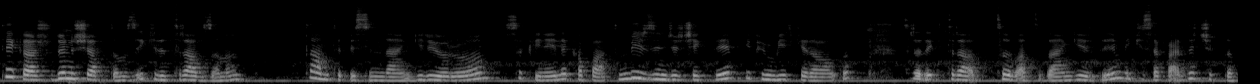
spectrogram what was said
Tekrar şu dönüş yaptığımız ikili trabzanın tam tepesinden giriyorum. Sık iğne ile kapattım. Bir zincir çektim. İpimi bir kere aldım. Sıradaki tığ battıdan girdim. iki seferde çıktım.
